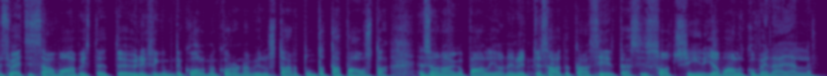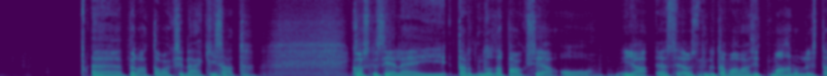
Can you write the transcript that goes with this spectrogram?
Sveitsissä on vahvistettu jo 93 koronavirustartuntatapausta. Ja se on aika paljon. Niin nyt ne saatetaan siirtää siis Sochiin ja Valko-Venäjälle äh, pelattavaksi nämä kisat koska siellä ei tartuntatapauksia ole. Ja, ja se olisi niin kuin tavallaan sit mahdollista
